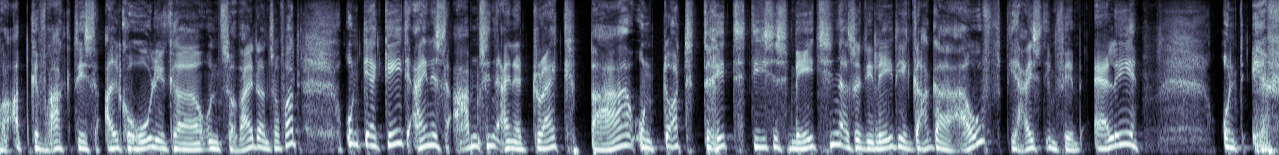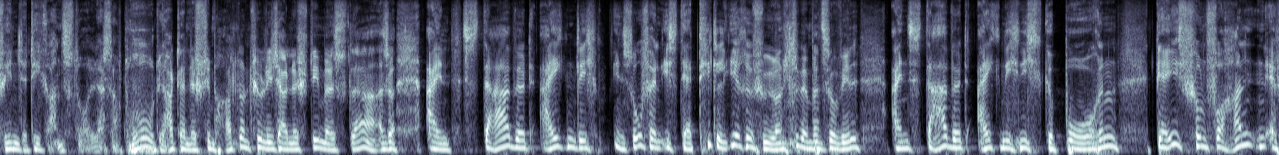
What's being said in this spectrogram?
abgewrackt ist, Alkoholiker und so weiter und so fort. Und der geht eines Abends in eine Drag-Bar und dort tritt dieses Mädchen, also die Lady Gaga auf, die heißt im Film Ellie und er findet die ganz toll. Er sagt, oh, die hat eine Stimme, hat natürlich eine Stimme, ist klar. Also ein Star wird eigentlich, insofern ist der Titel irreführend, wenn man so will. Ein Star wird eigentlich nicht geboren, der ist schon vorhanden, er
